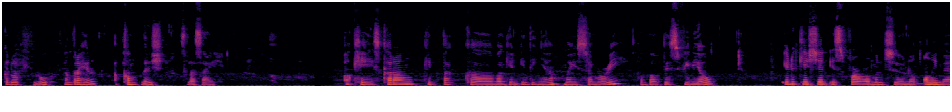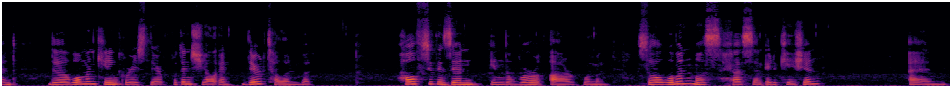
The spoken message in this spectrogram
Ke-20 yang terakhir accomplish selesai okay, sekarang kita ke bagian intinya, my summary about this video. Education is for women to not only men. The woman can increase their potential and their talent, but half citizens in the world are women. So women must have an education and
